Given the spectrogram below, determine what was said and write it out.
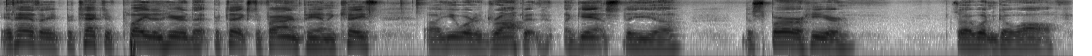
it has a protective plate in here that protects the firing pin in case uh, you were to drop it against the uh, the spur here so it wouldn't go off.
